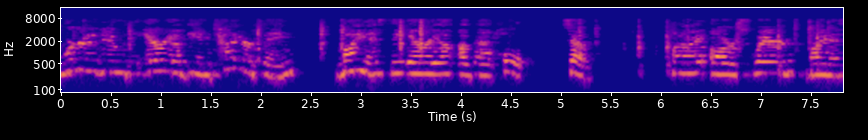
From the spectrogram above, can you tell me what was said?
We're going to do the area of the entire thing minus the area of that hole. So pi r squared minus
